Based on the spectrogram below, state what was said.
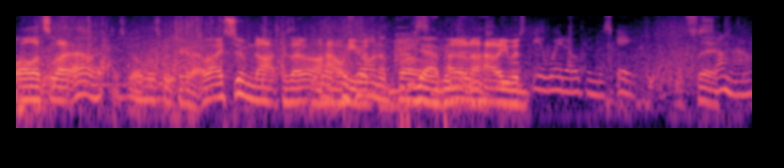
Well, let's let. All right, let's go. Let's go check it out. Well, I assume not because I don't know how he would. on a boat. Yeah, but I don't know how he would. be a way to open this gate. That's it. Somehow.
